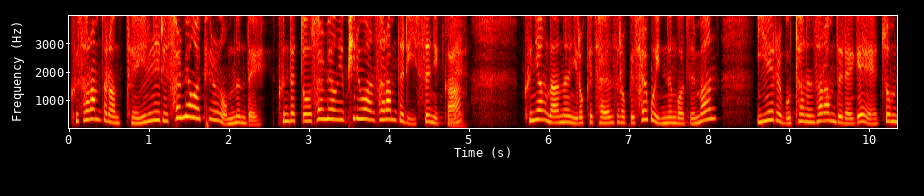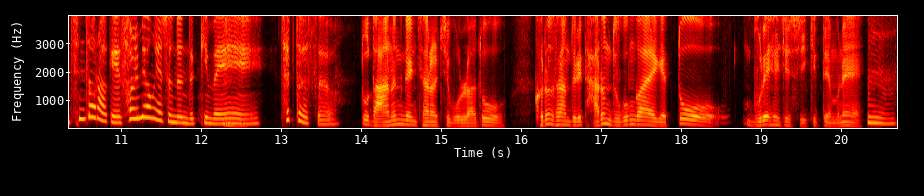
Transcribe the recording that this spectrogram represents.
그 사람들한테 일일이 설명할 필요는 없는데, 근데 또 설명이 필요한 사람들이 있으니까 네. 그냥 나는 이렇게 자연스럽게 살고 있는 거지만 이해를 못하는 사람들에게 좀 친절하게 설명해주는 느낌의 챕터였어요. 또 나는 괜찮을지 몰라도 그런 사람들이 다른 누군가에게 또 무례해질 수 있기 때문에 음,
